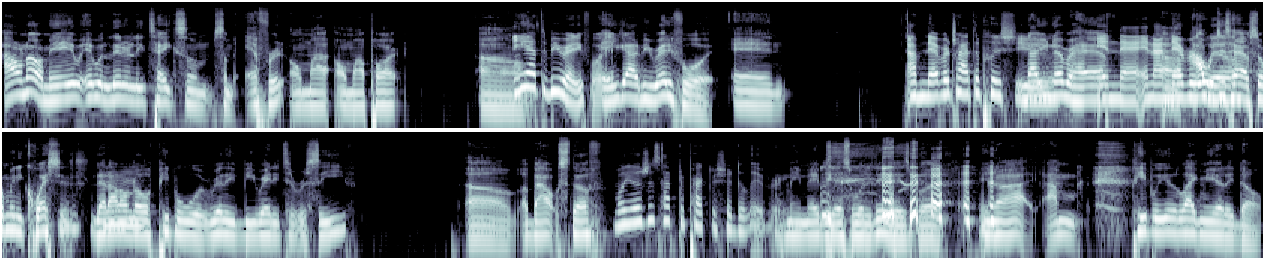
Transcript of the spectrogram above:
I don't know. I mean, it, it would literally take some some effort on my on my part. Um, and you have to be ready for it. and you got to be ready for it. And I've never tried to push you. No, you never have. in that, and I Uh, never. I would just have so many questions that I don't know if people would really be ready to receive um, about stuff. Well, you'll just have to practice your delivery. I mean, maybe that's what it is, but you know, I, I'm people either like me or they don't.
